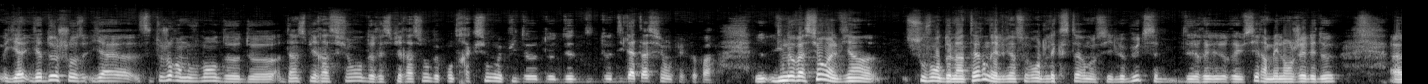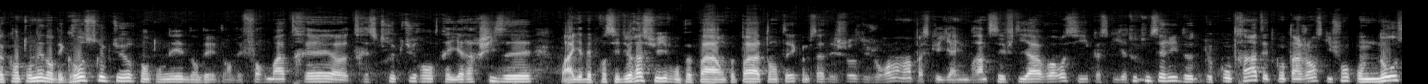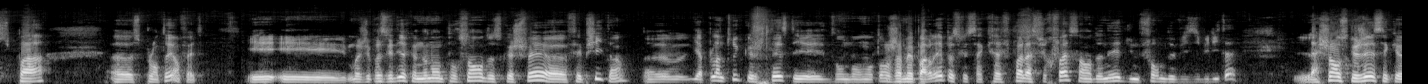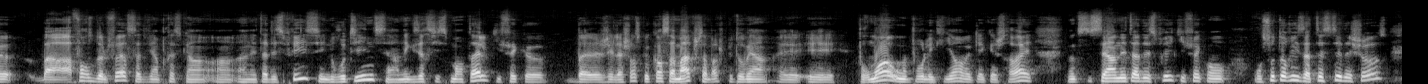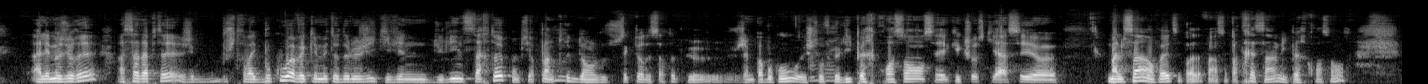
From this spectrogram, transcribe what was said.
Il y, a, il y a, deux choses. Il y a, c'est toujours un mouvement de, d'inspiration, de, respiration, de contraction et puis de, de, de dilatation quelque part. L'innovation, elle vient souvent de l'interne, elle vient souvent de l'externe aussi. Le but, c'est de réussir à mélanger les deux. Euh, quand on est dans des grosses structures, quand on est dans des dans des formats très euh, très structurants, très hiérarchisés, bah, il y a des procédures à suivre. On peut pas on peut pas tenter comme ça des choses du jour au lendemain parce qu'il y a une brand safety à avoir aussi, parce qu'il y a toute une série de, de contraintes et de contingences qui font qu'on n'ose pas euh, se planter en fait. Et, et moi, j'ai presque dire que 90% de ce que je fais euh, fait pchit. Hein. Euh, Il y a plein de trucs que je teste et dont, dont on n'entend jamais parler parce que ça crève pas la surface à en donner d'une forme de visibilité. La chance que j'ai, c'est que, bah, à force de le faire, ça devient presque un, un, un état d'esprit. C'est une routine, c'est un exercice mental qui fait que bah, j'ai la chance que quand ça marche, ça marche plutôt bien. Et, et, pour moi ou pour les clients avec lesquels je travaille. Donc c'est un état d'esprit qui fait qu'on on, s'autorise à tester des choses, à les mesurer, à s'adapter. Je travaille beaucoup avec les méthodologies qui viennent du lean startup, même s'il y a plein de mmh. trucs dans le secteur des startups que j'aime pas beaucoup. Et je ah trouve que l'hyper croissance est quelque chose qui est assez euh, malsain en fait, c'est pas, enfin c'est pas très sain l'hypercroissance,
